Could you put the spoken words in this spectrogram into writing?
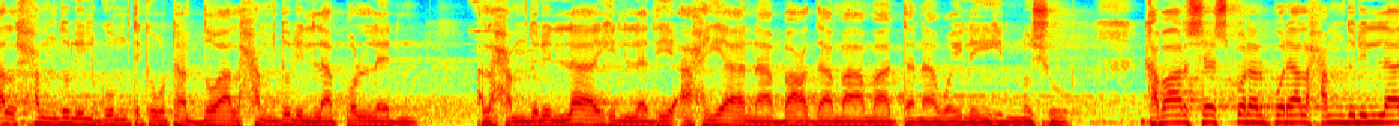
আলহামদুলিল ঘুম থেকে ওঠার দোয়া, আলহামদুলিল্লাহ পড়লেন। আলহামদুলিল্লাহ হিল্লাদি আহিয়ানা বাদা মা মাতানা ওয়াইলাইহিন নুশুর। খাবার শেষ করার পরে আলহামদুলিল্লাহ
